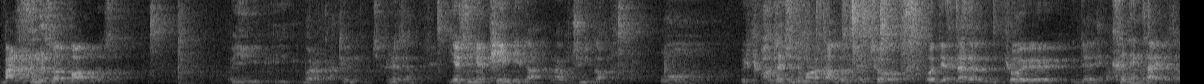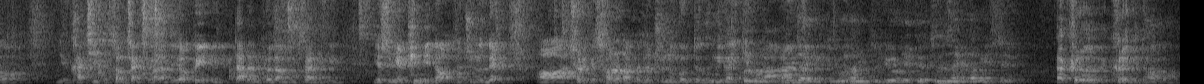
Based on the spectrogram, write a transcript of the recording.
말씀을 선포함으로써 이, 이 뭐랄까 되는 거지. 그래서 예수님의 피입니다라고 주니까 오 이렇게 받아주더만 나도 이제 저 어디에 다른 교회 이제 큰 행사에서 이제 같이 이제 성찬식 하는데 옆에 있는 다른 교단 목사님이 예수님의 피입니다 하면서 주는데 아 저렇게 선언하면서 주는 것도 의미가 있겠다. 혼자 들고 다니면서 옆에 드는 사람이 따로 있어요. 아 그러 그러기도 하고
